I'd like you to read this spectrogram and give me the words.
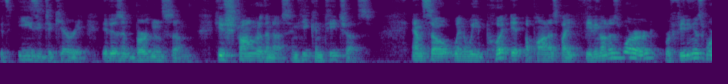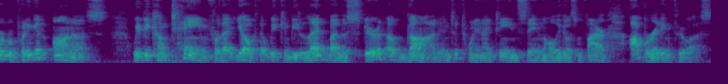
It's easy to carry. It isn't burdensome. He's stronger than us and he can teach us. And so when we put it upon us by feeding on his word, we're feeding his word, we're putting it on us, we become tame for that yoke, that we can be led by the Spirit of God into 2019, seeing the Holy Ghost and fire operating through us.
